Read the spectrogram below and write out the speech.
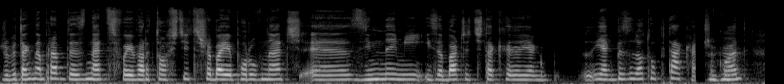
żeby tak naprawdę znać swoje wartości, trzeba je porównać e, z innymi i zobaczyć tak e, jak, jakby z lotu ptaka na przykład. Mhm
